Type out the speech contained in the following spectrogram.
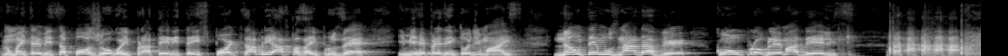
numa entrevista pós-jogo aí pra TNT Esportes. Abre aspas aí pro Zé e me representou demais. Não temos nada a ver com o problema deles.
